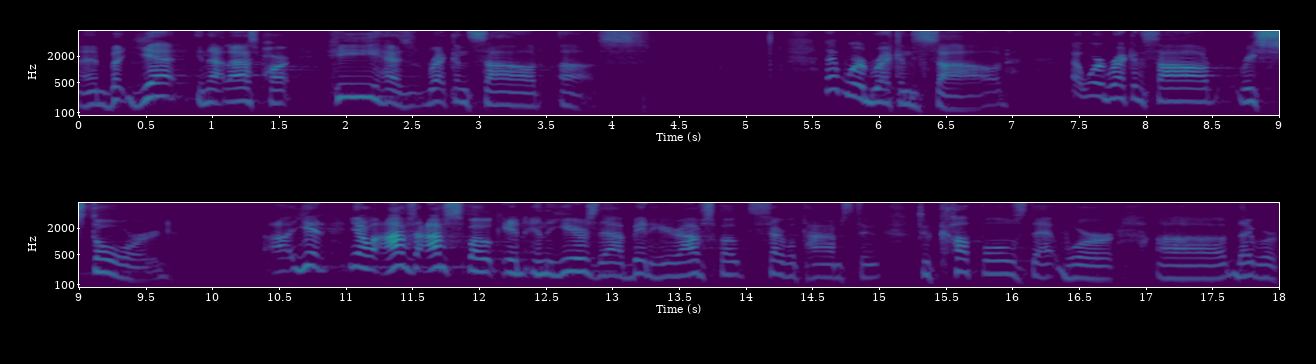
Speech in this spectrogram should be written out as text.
And, but yet, in that last part, He has reconciled us. That word reconciled, that word reconciled, restored. Uh, you, you, know, I've, I've spoke in, in the years that I've been here, I've spoke several times to, to couples that were, uh, they were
